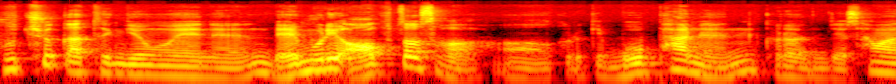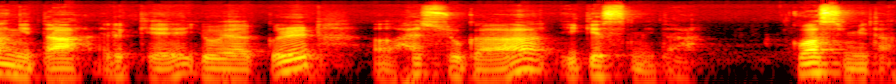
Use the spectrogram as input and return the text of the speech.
구축 같은 경우에는 매물이 없어서 어, 그렇게 못 파는 그런 이제 상황이다 이렇게 요약을 어, 할 수가 있겠습니다. 고맙습니다.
